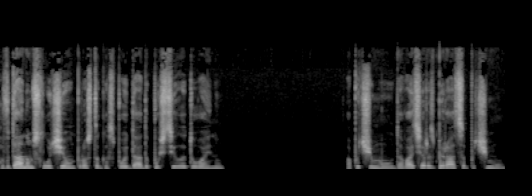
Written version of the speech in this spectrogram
В данном случае он просто Господь, да, допустил эту войну. А почему? Давайте разбираться, почему.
